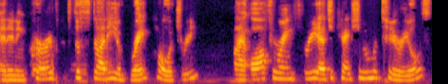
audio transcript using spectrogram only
and it encourages the study of great poetry by offering free educational materials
